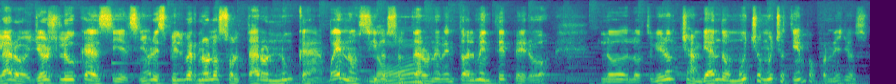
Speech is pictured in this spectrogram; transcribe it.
Claro, George Lucas y el señor Spielberg no lo soltaron nunca. Bueno, sí lo soltaron eventualmente, pero lo, lo tuvieron chambeando mucho, mucho tiempo con ellos.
